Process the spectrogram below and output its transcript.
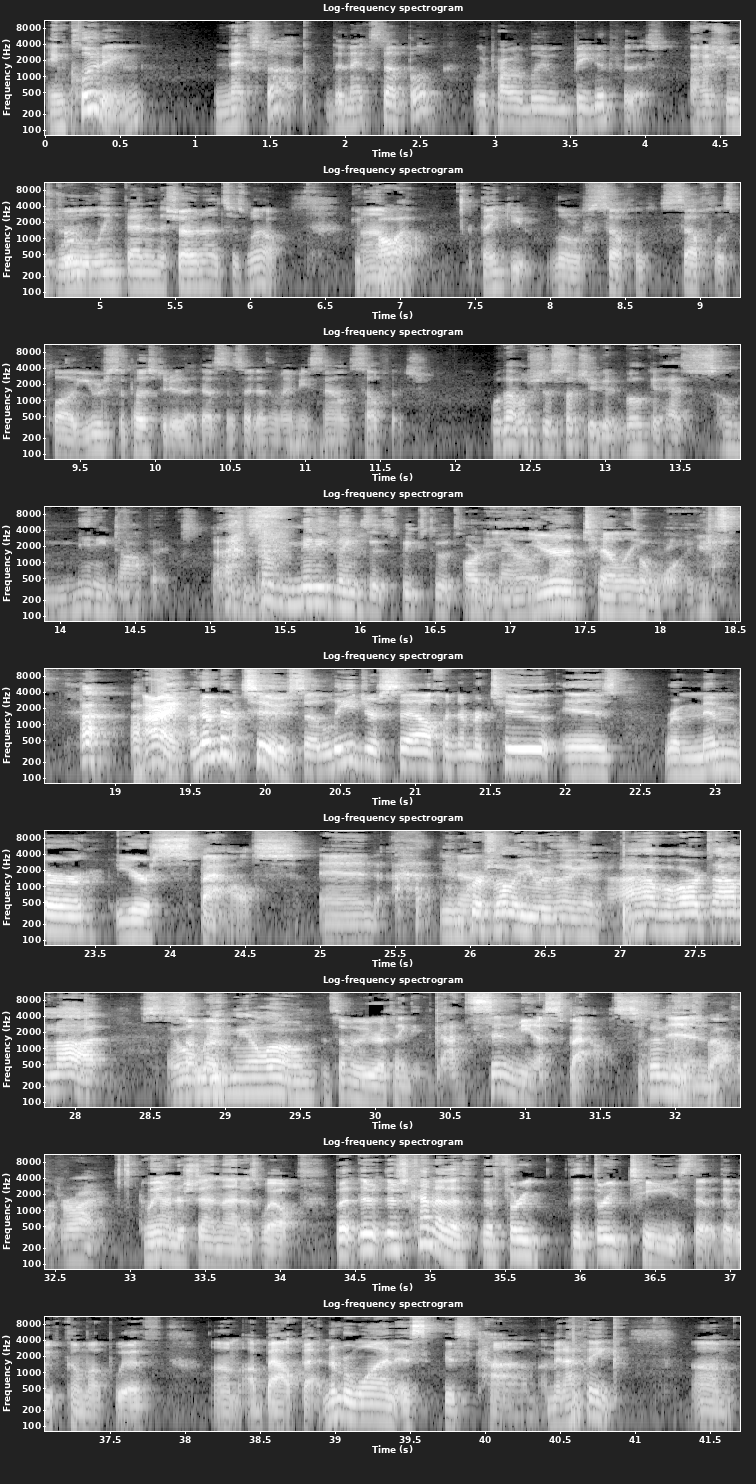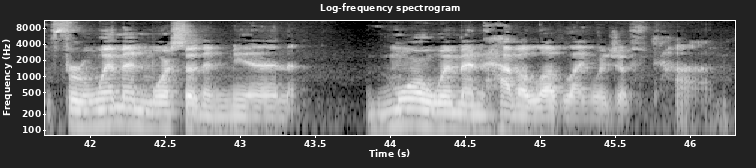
including Next Up. The Next Up book would probably be good for this. That actually is true. We'll link that in the show notes as well. Good um, out. Thank you. little selfless, selfless plug. You were supposed to do that, Dustin, so it doesn't make me sound selfish. Well, that was just such a good book. It has so many topics, so many things it speaks to. It's hard to narrow You're it telling me. All right, number two. So lead yourself, and number two is remember your spouse. And you of know, course, some of you were thinking, "I have a hard time not. They won't some leave of, me alone." and some of you are thinking, God, send me a spouse. Send me a spouse. That's right. We understand that as well. But there, there's kind of the, the three the three T's that, that we've come up with um, about that. Number one is is time. I mean, I think um, for women more so than men, more women have a love language of time.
